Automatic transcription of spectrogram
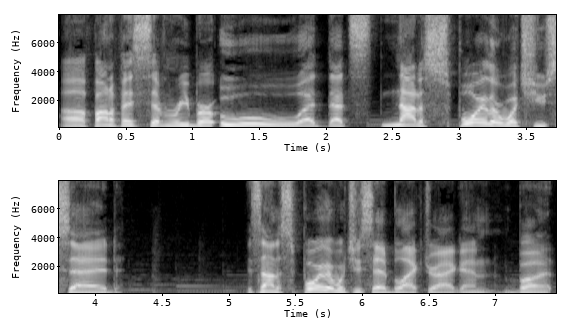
Uh, Final Fantasy VII Rebirth. Ooh, that, that's not a spoiler what you said. It's not a spoiler what you said, Black Dragon, but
